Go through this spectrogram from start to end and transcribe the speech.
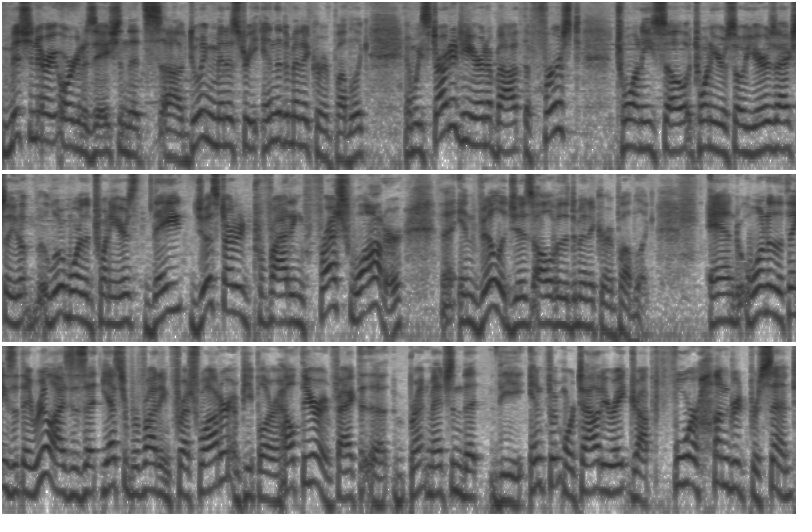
missionary organization that's uh, doing ministry in the Dominican Republic, and we started hearing about the first 20 so 20 or so years, actually a little more than 20 years. They just started providing fresh water uh, in villages all over the Dominican Republic. And one of the things that they realized is that yes, they're providing fresh water and people are healthier. In fact, uh, Brent mentioned that the infant mortality rate dropped 400%,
